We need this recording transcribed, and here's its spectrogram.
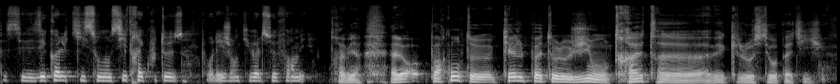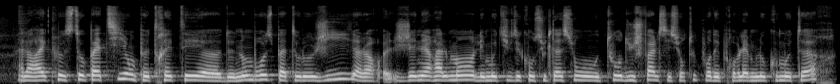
parce que c'est des écoles qui sont aussi très coûteuses pour les gens qui veulent se former. Très bien. Alors par contre, euh, quelles pathologies on traite euh, avec l'ostéopathie? Alors avec l'ostéopathie, on peut traiter euh, de nombreuses pathologies. Alors généralement, les motifs de consultation autour du cheval, c'est surtout pour des problèmes locomoteurs.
